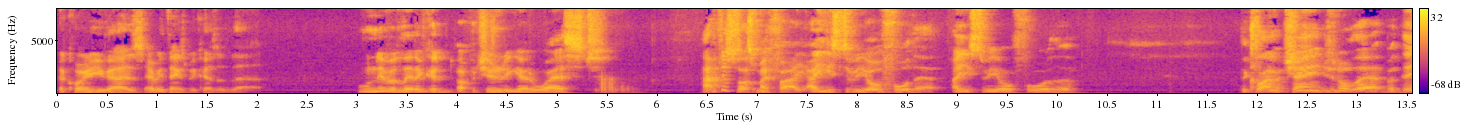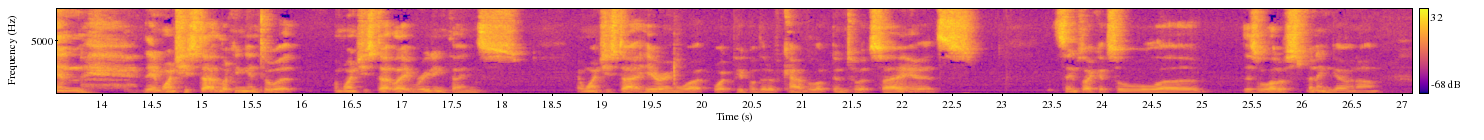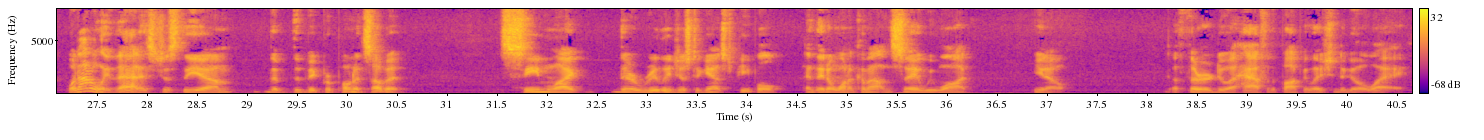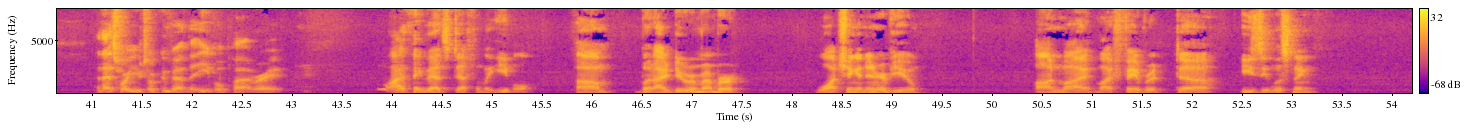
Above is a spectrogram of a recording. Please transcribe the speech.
according to you guys, everything's because of that. We'll never let a good opportunity go to waste. I've just lost my fight. I used to be all for that. I used to be all for the the climate change and all that. But then, then once you start looking into it, and once you start like reading things, and once you start hearing what what people that have kind of looked into it say, it's it seems like it's all uh, there's a lot of spinning going on. Well, not only that, it's just the um, the the big proponents of it seem like they're really just against people, and they don't want to come out and say we want, you know, a third to a half of the population to go away. And that's what you're talking about, the evil part, right? Well, I think that's definitely evil. Um, but I do remember watching an interview on my my favorite uh, easy listening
